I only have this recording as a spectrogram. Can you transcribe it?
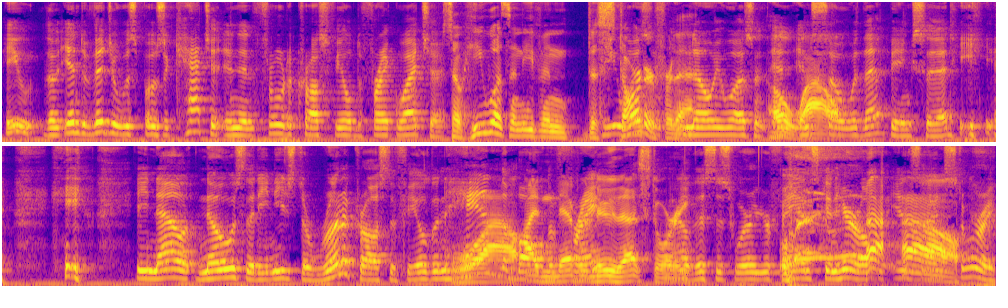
he the individual was supposed to catch it and then throw it across field to Frank Wycheck. So he wasn't even the He starter for that. No, he wasn't. Oh, and, wow. And so, with that being said, he he he now knows that he needs to run across the field and hand the ball I to never Frank. knew that story. Now, this is where your fans can hear all the inside story.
